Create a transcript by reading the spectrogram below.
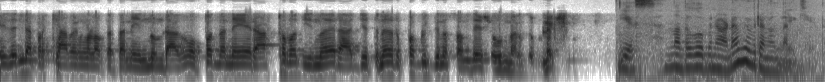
ഇതിന്റെ പ്രഖ്യാപനങ്ങളൊക്കെ തന്നെ ഇന്നുണ്ടാകും. ഒപ്പം തന്നെ രാഷ്ട്രപതി ഇന്ന് രാജ്യത്തിന് റിപ്പബ്ലിക് ദിന സന്ദേശവും നൽകും. ലക്ഷ്യം യെസ് നന്ദഗോപനാണ് വിവരങ്ങൾ നൽകിയത്.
